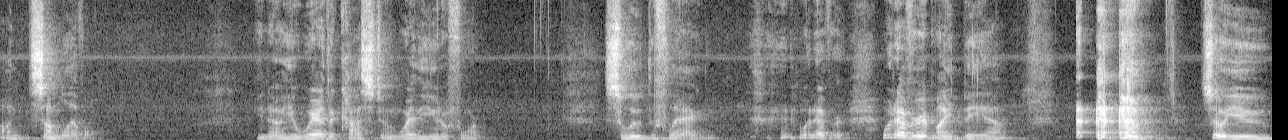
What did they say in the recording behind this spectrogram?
on some level. You know, you wear the costume, wear the uniform, salute the flag, whatever, whatever it might be. Huh? so you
